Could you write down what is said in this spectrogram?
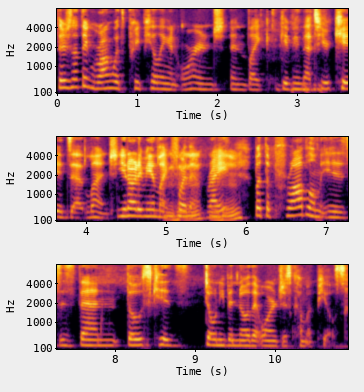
there's nothing wrong with pre-peeling an orange and like giving that to your kids at lunch. You know what I mean? Like for them, Mhm, right? mhm. But the problem is is then those kids don't even know that oranges come with peels.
